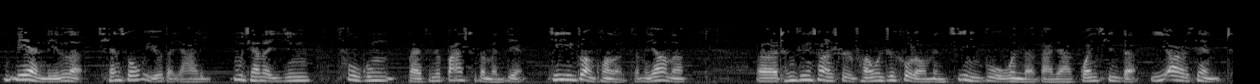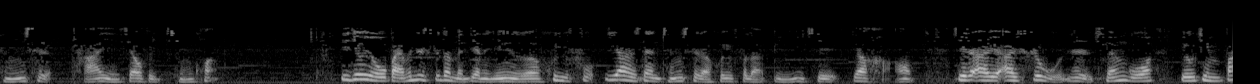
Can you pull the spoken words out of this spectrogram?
面临了前所未有的压力。目前呢，已经复工百分之八十的门店，经营状况了怎么样呢？呃，澄清上市传闻之后呢，我们进一步问了大家关心的一二线城市茶饮消费情况。已经有百分之十的门店的营业额恢复，一二线城市的恢复了比预期要好。截至二月二十五日，全国有近八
